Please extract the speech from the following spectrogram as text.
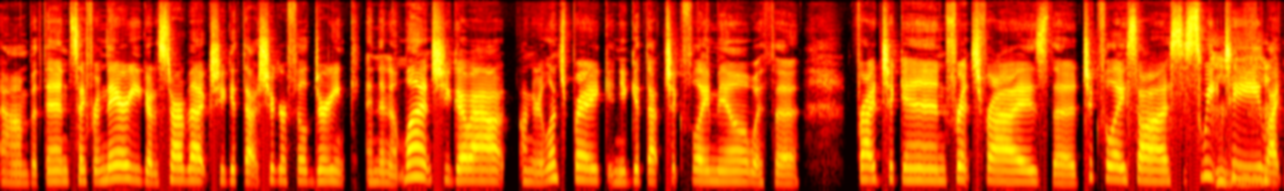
Um, but then, say from there, you go to Starbucks, you get that sugar filled drink. And then at lunch, you go out on your lunch break and you get that Chick fil A meal with the fried chicken, french fries, the Chick fil A sauce, sweet tea. like,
